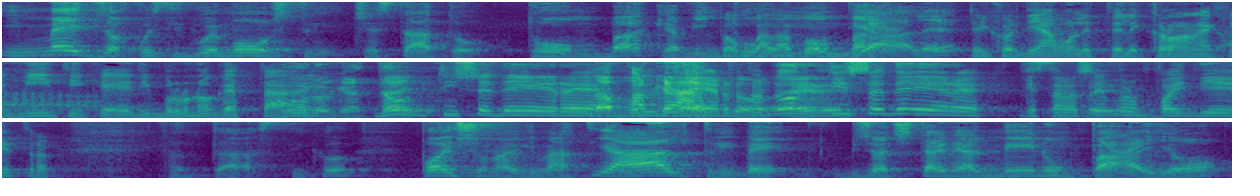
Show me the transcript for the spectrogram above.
In mezzo a questi due mostri c'è stato Tomba che ha vinto Tomba un la bomba. mondiale. Ricordiamo le telecronache mitiche di Bruno Gattai. Bruno Gattai. Non ti sedere, L'avvocato, Alberto, non eh. ti sedere, che stava Stupendo. sempre un po' indietro. Fantastico. Poi sono arrivati altri, beh, bisogna citarne almeno un paio,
